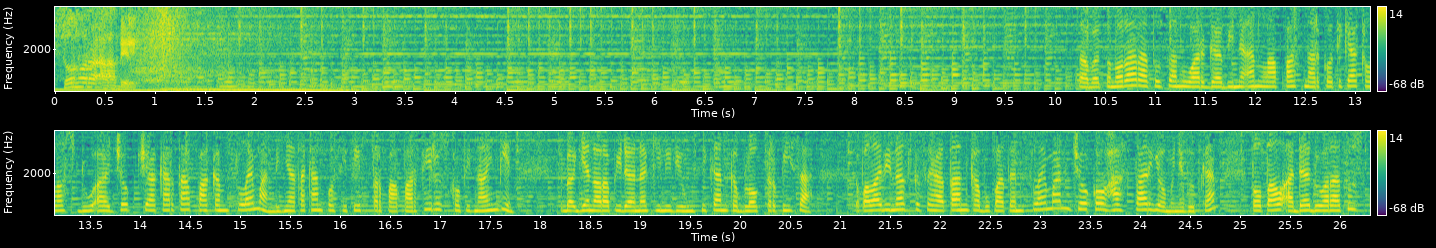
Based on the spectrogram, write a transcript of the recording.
Sonora Update. Sahabat Sonora, ratusan warga binaan Lapas Narkotika kelas 2 Yogyakarta Pakam Sleman dinyatakan positif terpapar virus COVID-19. Sebagian narapidana kini diungsikan ke blok terpisah. Kepala Dinas Kesehatan Kabupaten Sleman Joko Hastario menyebutkan total ada 275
